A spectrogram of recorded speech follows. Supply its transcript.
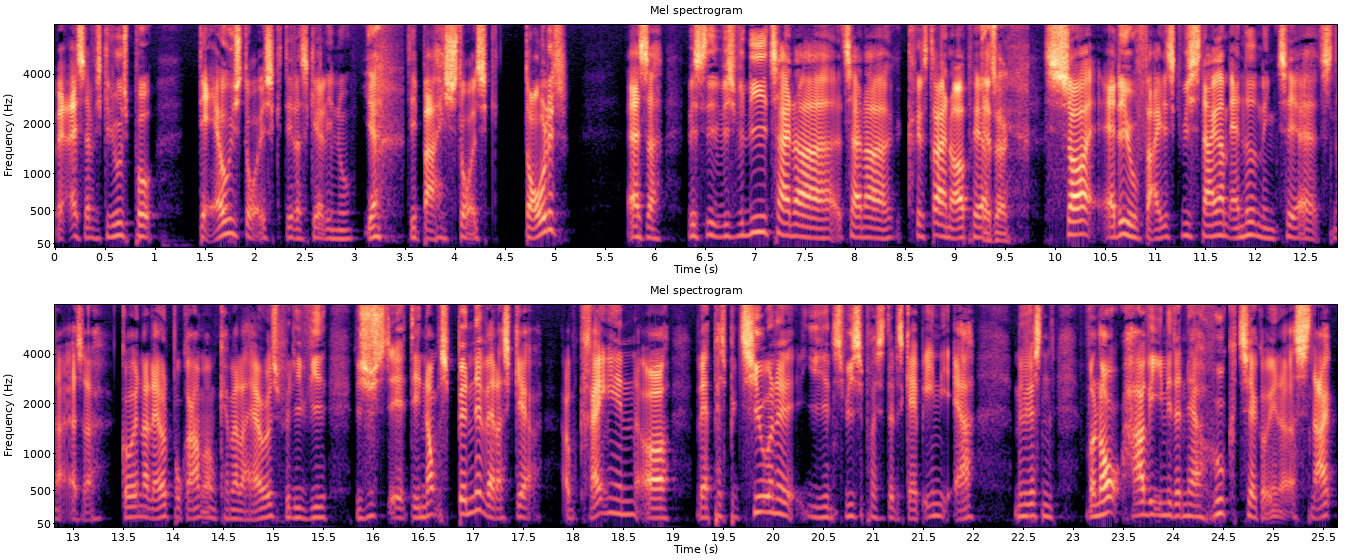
Men altså, vi skal lige huske på, det er jo historisk, det der sker lige nu. Ja, Det er bare historisk dårligt. Altså, hvis, hvis vi lige tegner, tegner kridtstregerne op her, ja tak. så er det jo faktisk, vi snakker om anledning til at snak, altså, gå ind og lave et program om Kamala Harris, fordi vi, vi synes, det det er enormt spændende, hvad der sker omkring hende, og hvad perspektiverne i hendes vicepræsidentskab egentlig er. Men vi er sådan, hvornår har vi egentlig den her hook til at gå ind og snakke,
